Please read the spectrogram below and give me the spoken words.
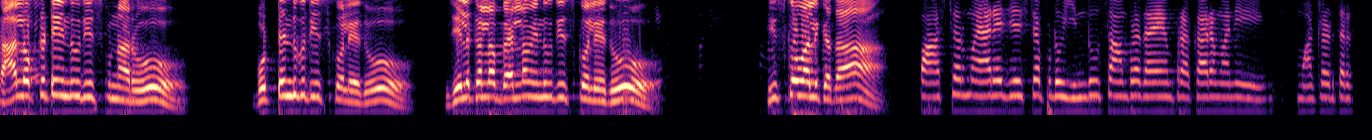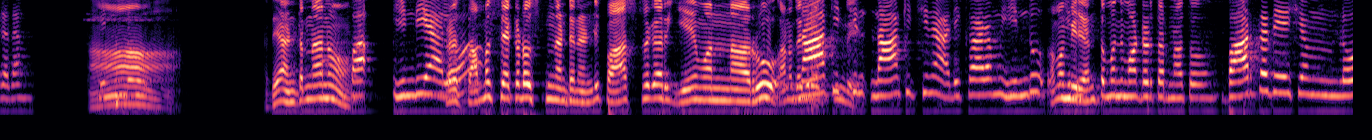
తాళ్ళొక్కటే ఎందుకు తీసుకున్నారు? బొట్టెందుకు తీసుకోలేదు? జీలకర్ర బెల్లం ఎందుకు తీసుకోలేదు? తీసుకోవాలి కదా. పాస్టర్ మ్యారేజ్ చేసేటప్పుడు హిందూ సాంప్రదాయం ప్రకారం అని మాట్లాడతారు కదా. అదే అంటున్నాను. ఇండియాలో సమస్య ఎక్కడ వస్తుందంటేనండి పాస్టర్ గారు ఏమన్నారు నాకు. ఇచ్చిన నాకు ఇచ్చిన అధికారం హిందూ అమ్మ మీరు ఎంతమంది మాట్లాడతారు నాతో? భారతదేశంలో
